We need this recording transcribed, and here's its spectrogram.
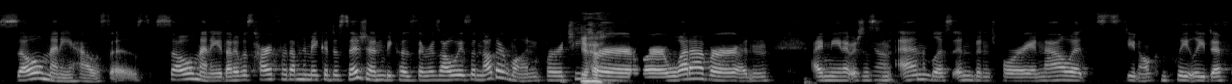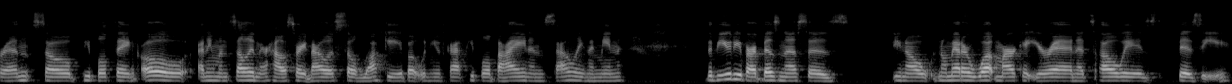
so many houses, so many that it was hard for them to make a decision because there was always another one for cheaper yeah. or whatever. And I mean, it was just yeah. an endless inventory. And now it's, you know, completely different. So people think, oh, anyone selling their house right now is so lucky. But when you've got people buying and selling, I mean, the beauty of our business is, you know, no matter what market you're in, it's always busy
